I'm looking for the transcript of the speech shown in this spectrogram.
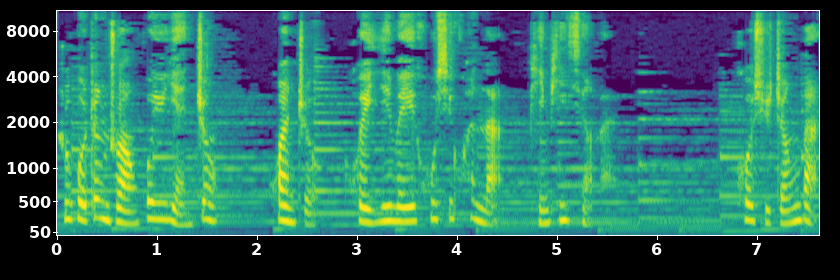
如果症状过于严重，患者会因为呼吸困难频频醒来，或许整晚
